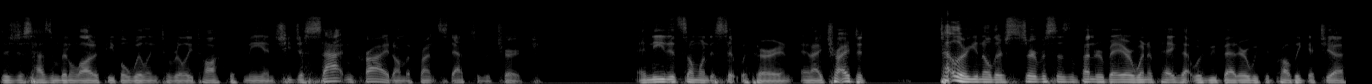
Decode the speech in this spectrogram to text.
"There just hasn't been a lot of people willing to really talk with me." And she just sat and cried on the front steps of the church, and needed someone to sit with her. And, and I tried to tell her, you know, there's services in Thunder Bay or Winnipeg that would be better. We could probably get you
